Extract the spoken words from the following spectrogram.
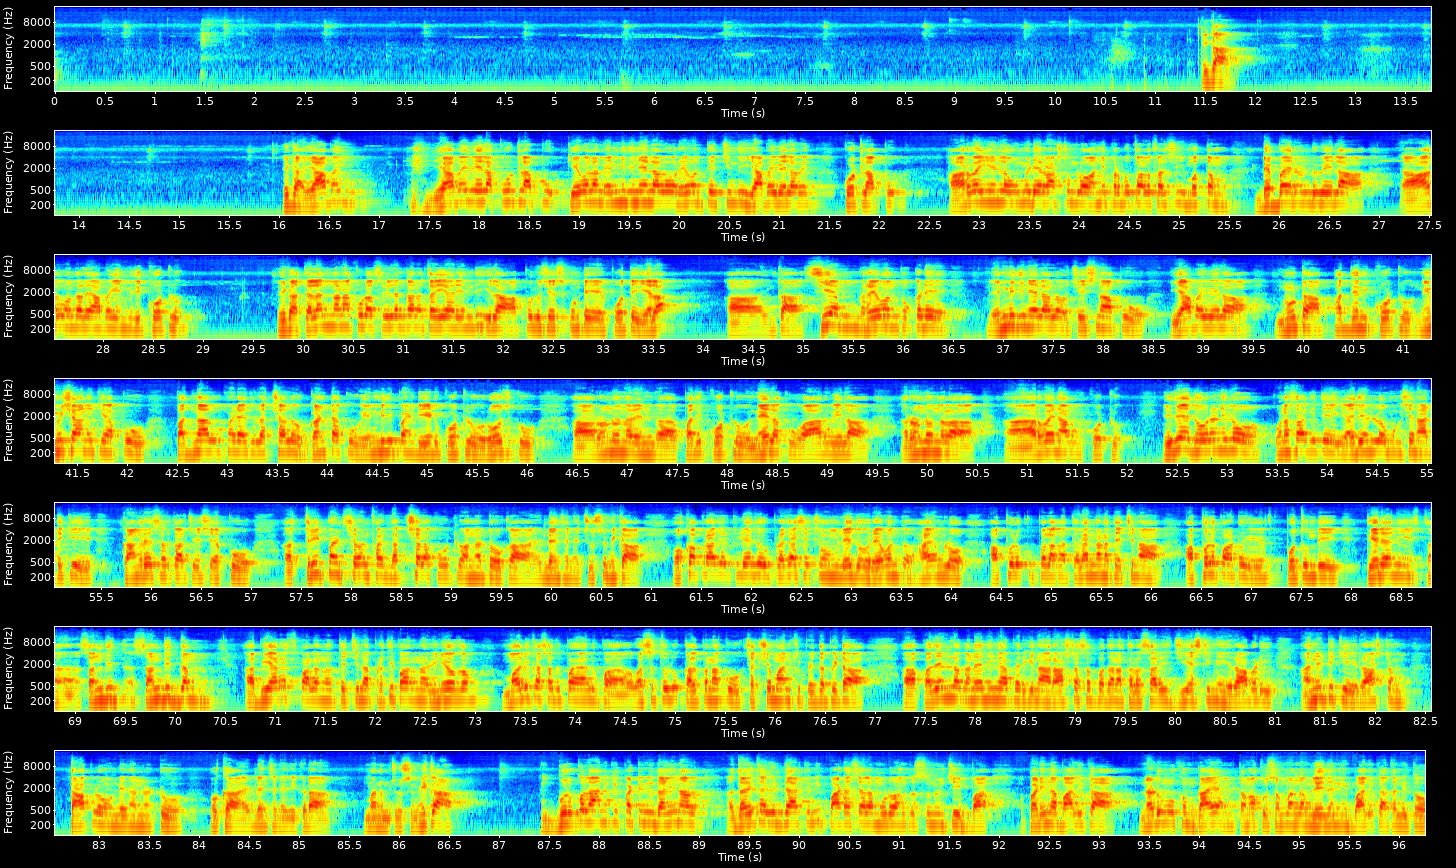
ఇక ఇక యాభై యాభై వేల కోట్ల అప్పు కేవలం ఎనిమిది నెలల్లో రేవంత్ తెచ్చింది యాభై వేల కోట్ల అప్పు. అరవై ఏళ్ళ ఉమ్మడి రాష్ట్రంలో అన్ని ప్రభుత్వాలు కలిసి మొత్తం డెబ్బై రెండు వేల ఆరు వందల యాభై ఎనిమిది కోట్లు. ఇక తెలంగాణ కూడా శ్రీలంకను తయారైంది. ఇలా అప్పులు చేసుకుంటే పోతే ఎలా? ఇంకా సీఎం రేవంత్ ఒక్కడే ఎనిమిది నెలల్లో చేసిన అప్పు యాభై వేల నూట పద్దెనిమిది కోట్లు. నిమిషానికి అప్పు పద్నాలుగు పాయింట్ ఐదు లక్షలు. గంటకు ఎనిమిది పాయింట్ ఏడు కోట్లు. రోజుకు రెండు వందల పది కోట్లు. నెలకు ఆరు వేల రెండు వందల అరవై నాలుగు కోట్లు. ఇదే ధోరణిలో కొనసాగితే ఐదేండ్లో ముగిసే నాటికి కాంగ్రెస్ సర్కార్ చేసే అప్పు త్రీ పాయింట్ సెవెన్ ఫైవ్ లక్షల కోట్లు అన్నట్టు ఒక హెడ్లైన్స్ అనేది చూసి. ఇక ఒక్క ప్రాజెక్టు లేదు ప్రజాశిక్షణం లేదు రేవంత్ హయాంలో అప్పుల కుప్పలాగా తెలంగాణ తెచ్చిన అప్పుల పాటు పోతుంది? తెలియని సంది సందిగ్ధం బీఆర్ఎస్ పాలన తెచ్చిన ప్రతిపాదన వినియోగం మౌలిక సదుపాయాలు ప- వసతులు కల్పనకు సక్షమానికి పెద్దపీట ఆ, గణనీయంగా పెరిగిన రాష్ట్ర సంపదన తలసారి జిఎస్టీని రాబడి అన్నిటికీ రాష్ట్రం టాప్లో ఉండేదన్నట్టు ఒక హెడ్లైన్స్ అనేది ఇక్కడ మనం చూస్తున్నాం ఇక గురుకులానికి పట్టిన దళిన దళిత విద్యార్థిని పాఠశాల మూడో అంతస్తు నుంచి బా పడిన బాలిక నడుముఖం గాయం తమకు సంబంధం లేదని బాలిక తల్లితో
